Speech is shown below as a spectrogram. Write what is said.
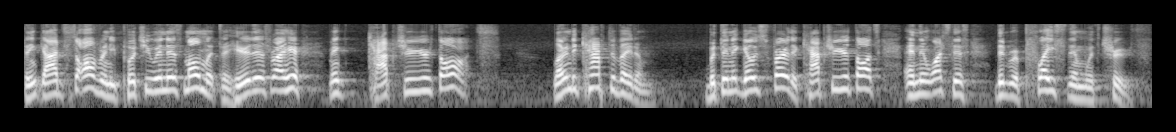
think God's sovereign. He put you in this moment to hear this right here. I mean, capture your thoughts. Learn to captivate them. But then it goes further. Capture your thoughts and then watch this, then replace them with truth.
